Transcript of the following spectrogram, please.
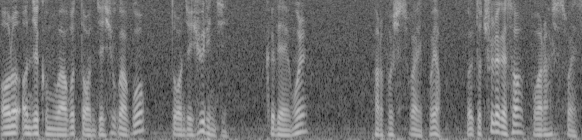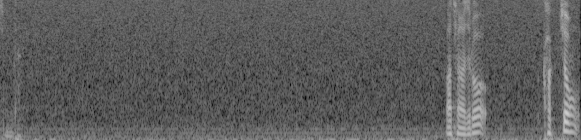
어느 언제 근무하고 또 언제 휴가고 또 언제 휴일인지 그 내용을 바로 보실 수가 있고요. 이걸 또 출력해서 보관을 하실 수가 있습니다. 마찬가지로 각종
